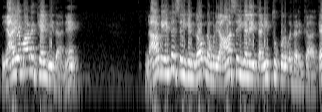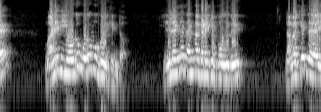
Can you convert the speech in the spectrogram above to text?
நியாயமான கேள்விதானே? நாம் என்ன செய்கின்றோம்? நம்முடைய ஆசைகளை தனித்துக் கொள்வதற்காக மனைவியோடு உறவு கொள்கின்றோம். இதில் என்ன நன்மை கிடைக்க போகுது? நமக்கு இந்த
